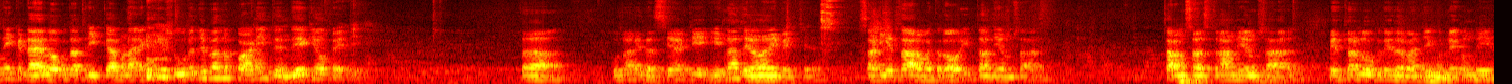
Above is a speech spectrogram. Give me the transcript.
ਨੇ ਇੱਕ ਡਾਇਲੌਗ ਦਾ ਤਰੀਕਾ ਬਣਾਇਆ ਕਿ ਸੂਰਜ ਵੱਲ ਪਾਣੀ ਦਿੰਦੇ ਕਿਉਂ ਪਏ ਜੀ ਤਾਂ ਉਹਨਾਂ ਨੇ ਦੱਸਿਆ ਕਿ ਇਹਨਾਂ ਦਿਨਾਂ ਦੇ ਵਿੱਚ ਸਾਡੀਆਂ ਧਾਰਮਿਕ ਰੋਹ ਰੀਤਾਂ ਦੇ ਅਨੁਸਾਰ ਧਰਮ ਸ਼ਾਸਤਰਾਂ ਦੇ ਅਨੁਸਾਰ ਪਿੱਤਰ ਲੋਕ ਦੇ ਦਰਵਾਜ਼ੇ ਖੁੱਲੇ ਹੁੰਦੇ ਆ।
